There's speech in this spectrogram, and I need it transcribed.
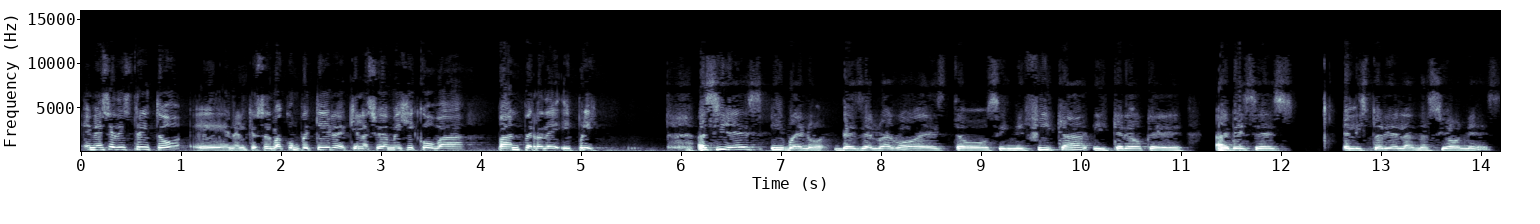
en ese distrito eh, en el que usted va a competir, aquí en la Ciudad de México, va PAN, PRD y PRI. Así es, y bueno, desde luego esto significa, y creo que hay veces en la historia de las naciones,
